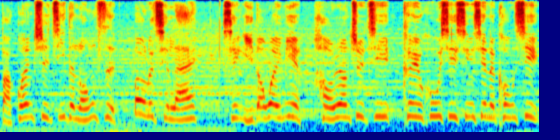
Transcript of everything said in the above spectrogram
把关雉鸡的笼子抱了起来，先移到外面，好让雉鸡可以呼吸新鲜的空气。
